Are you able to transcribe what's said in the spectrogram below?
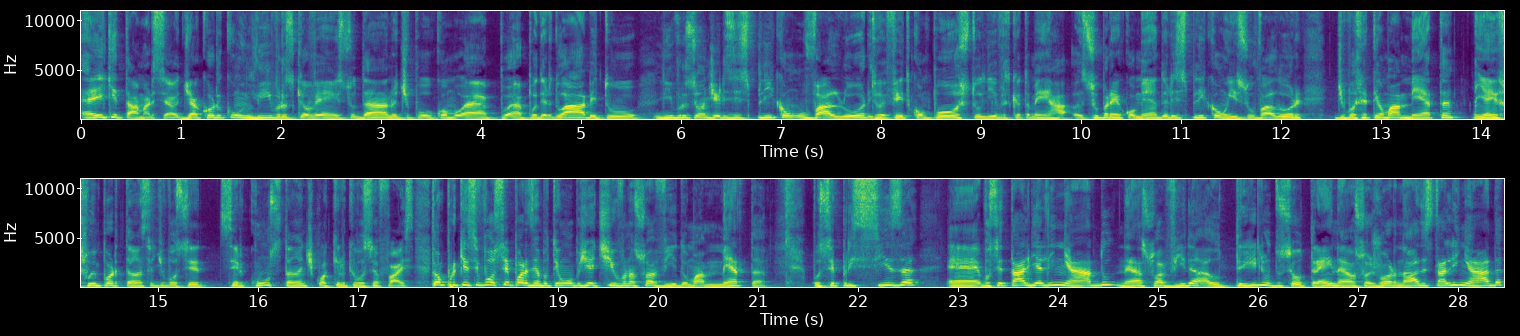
é aí que tá, Marcel. De acordo com livros que eu venho estudando, tipo, como é, é Poder do Hábito, livros onde eles explicam o valor do efeito composto, livros que eu também super recomendo, eles explicam isso, o valor de você ter uma meta e a sua importância de você ser constante com aquilo que você faz. Então, porque se você, por exemplo, exemplo, tem um objetivo na sua vida, uma meta, você precisa. É, você tá ali alinhado, né? A sua vida, o trilho do seu trem, né? A sua jornada está alinhada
